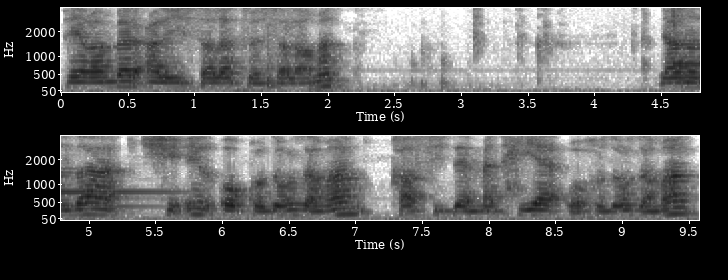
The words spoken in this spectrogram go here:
Peygamber aleyhissalatü vesselamın yanında şiir okuduğu zaman, kaside, medhiye okuduğu zaman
